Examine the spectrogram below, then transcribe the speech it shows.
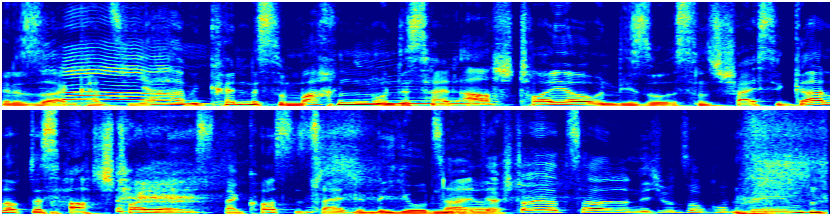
wenn du sagen kannst, ja, wir können das so machen und ist halt arschteuer und die so, ist uns scheißegal, ob das arschteuer ist, dann kostet es halt eine Million Zahlt mehr. der Steuerzahler, nicht unser Problem.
